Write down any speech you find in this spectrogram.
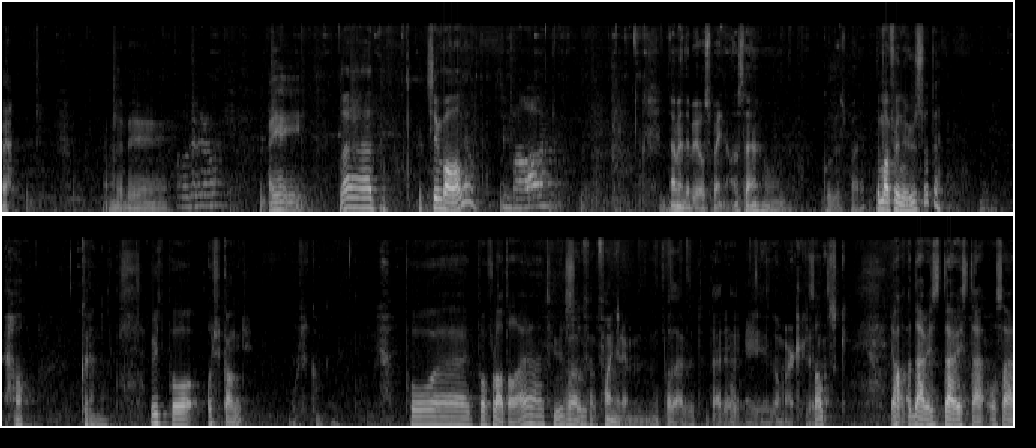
Ja. ja men det blir Hei, hei. Det er symbalene, ja. Nei, men det blir jo spennende, det. Og godisbær. De har funnet hus, vet du. Jaha. Hvor er det? Ute på. Orkanger. På, eh, på flata der er et hus. Hva og- fa- fant de oppå der, vet du. Der er mye gammelt Sant. Ja, det er visst det. Og så er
